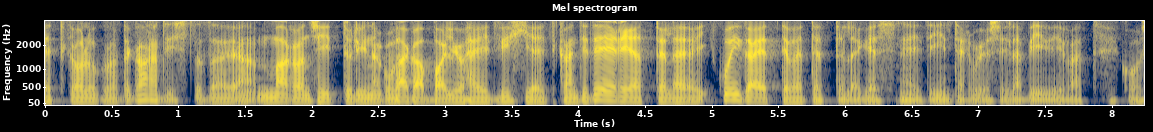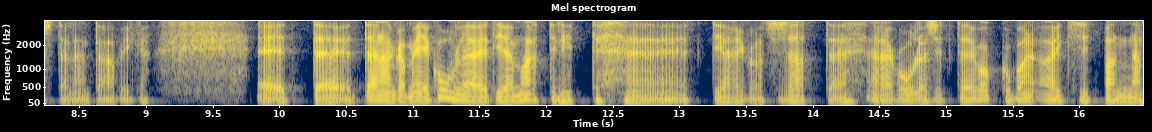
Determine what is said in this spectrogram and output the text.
hetkeolukorda kaardistada ja ma arvan, siit tuli nagu väga palju häid vihjeid kandideerijatele kui ka ettevõtetele, kes neid intervjuusid läbi viivad koos Talent Hubiga et tänan ka meie kuulajaid ja Martinit, et järjekordse saate ära kuulasite ja kokku aitasid panna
